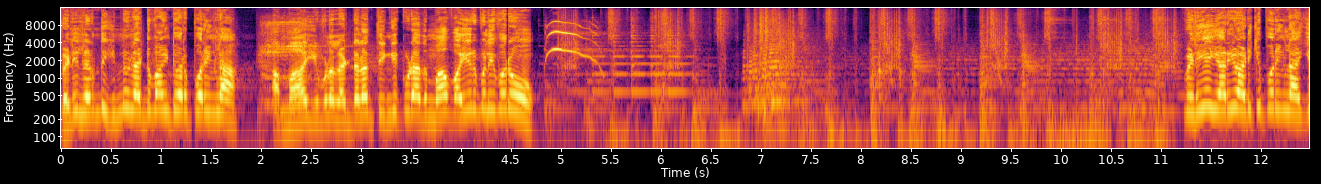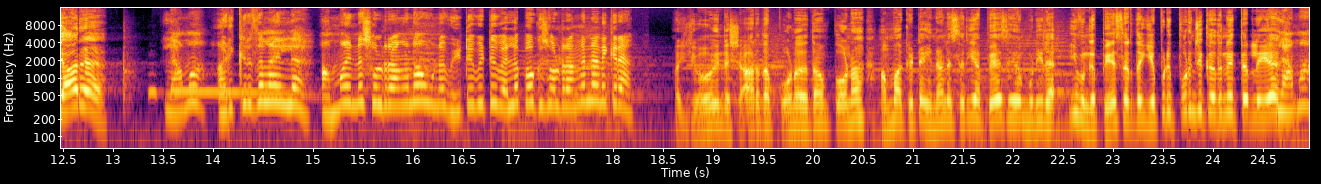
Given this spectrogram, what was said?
வெளியில இருந்து இன்னும் லட்டு வாங்கிட்டு வர போறீங்களா? அம்மா இவ்வளவு லட்டெல்லாம் திங்க கூடாதும்மா வயிறு வலி வரும். வெளியே யாரையும் அடிக்க போறீங்களா? யார? லாமா அடிக்கிறதெல்லாம் இல்ல. அம்மா என்ன சொல்றாங்கன்னா உன்னை வீட்டை விட்டு வெளில போக சொல்றாங்கன்னு நினைக்கிறேன். ஐயோ இந்த சாரதா போனதுதான் போனா அம்மா கிட்ட என்னால சரியா பேசவே முடியல. இவங்க பேசுறத எப்படி புரிஞ்சுக்கிறதுனே தெரியலையே. லாமா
